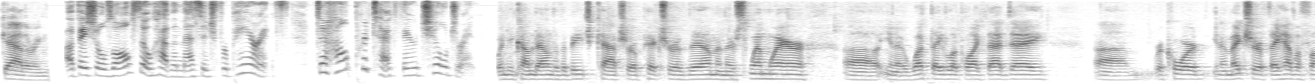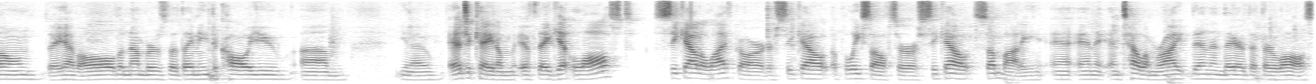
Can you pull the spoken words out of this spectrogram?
gathering. Officials also have a message for parents to help protect their children. When you come down to the beach, capture a picture of them and their swimwear, uh, you know, what they look like that day. Um, record, you know, make sure if they have a phone, they have all the numbers that they need to call you. Um, you know, educate them. If they get lost, seek out a lifeguard or seek out a police officer or seek out somebody and, and, and tell them right then and there that they're lost.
